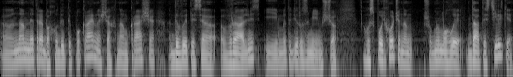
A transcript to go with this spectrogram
е, нам не треба ходити по крайнощах, нам краще дивитися в реальність, і ми тоді розуміємо, що Господь хоче нам, щоб ми могли дати стільки,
